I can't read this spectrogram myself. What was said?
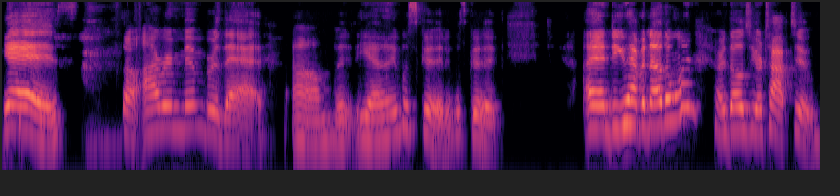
yes. So I remember that. Um, but yeah, it was good. It was good. And do you have another one? Or those your top two?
